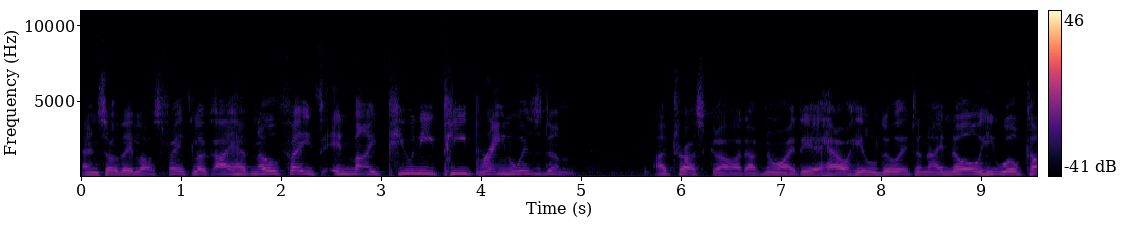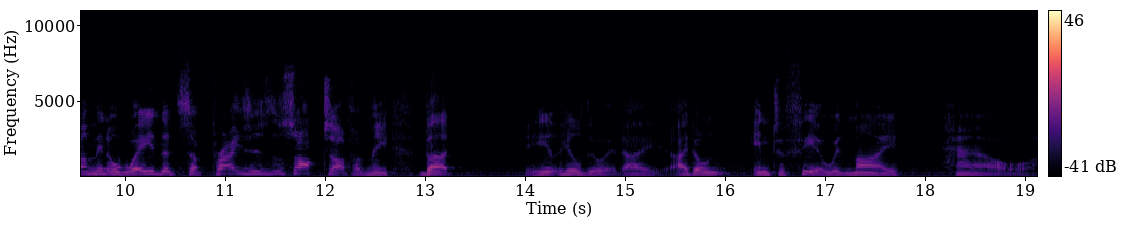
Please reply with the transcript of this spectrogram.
And so they lost faith. Look, I have no faith in my puny pea brain wisdom. I trust God. I've no idea how He'll do it, and I know He will come in a way that surprises the socks off of me. But He'll, he'll do it. I, I don't interfere with my how.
